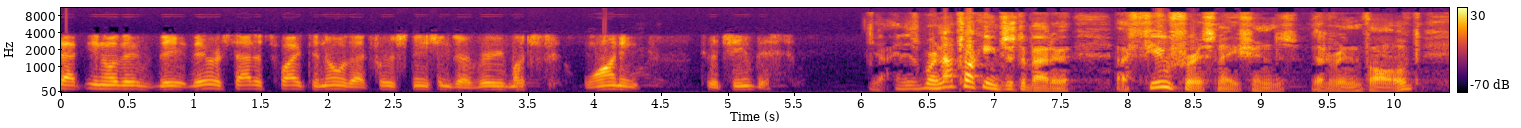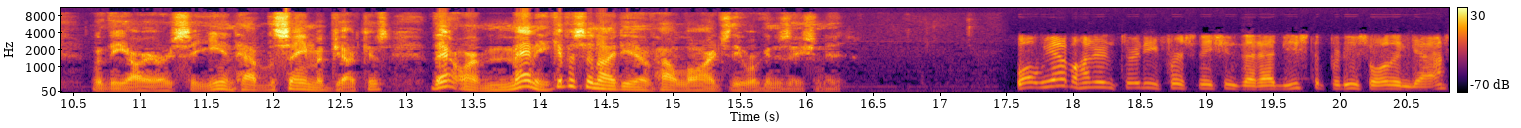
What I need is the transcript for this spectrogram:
that you know they they they were satisfied to know that First Nations are very much wanting to achieve this. Yeah, and we're not talking just about a, a few First Nations that are involved with the IRC and have the same objectives. There are many. Give us an idea of how large the organization is. Well, we have 130 First Nations that have used to produce oil and gas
